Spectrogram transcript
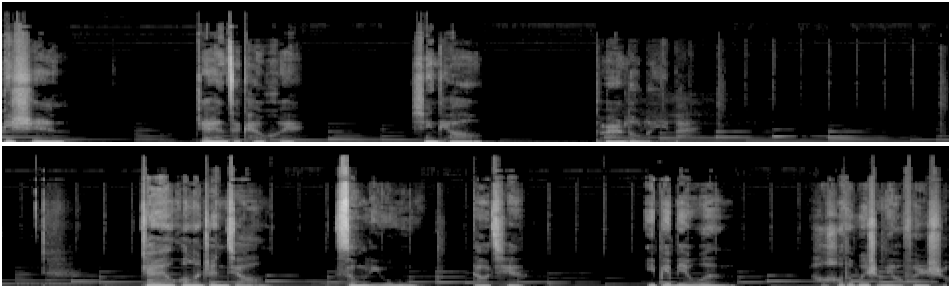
彼时，翟远在开会，心跳突然漏了一。翟远慌了阵脚，送礼物，道歉，一遍遍问：“好好的为什么要分手？”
